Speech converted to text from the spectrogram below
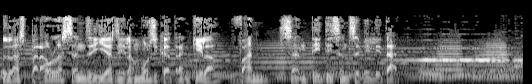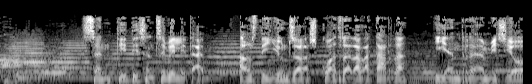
Les paraules senzilles i la música tranquil·la fan sentit i sensibilitat. Sentit i sensibilitat, els dilluns a les 4 de la tarda i en reemissió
